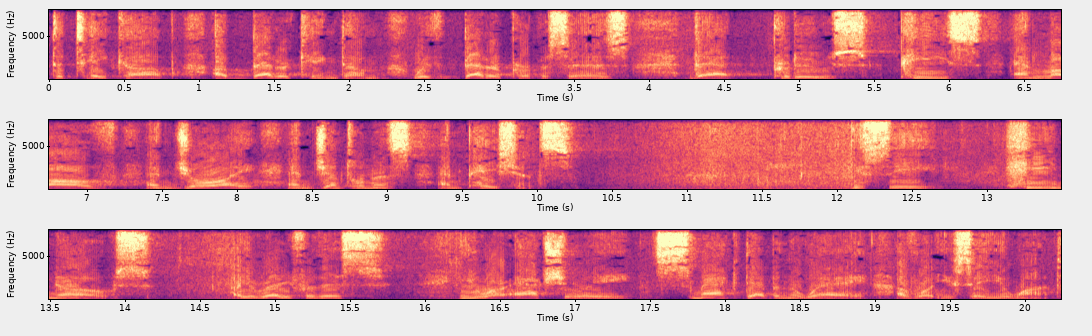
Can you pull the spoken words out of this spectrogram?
to take up a better kingdom with better purposes that produce peace and love and joy and gentleness and patience. You see, he knows. Are you ready for this? You are actually smack dab in the way of what you say you want.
